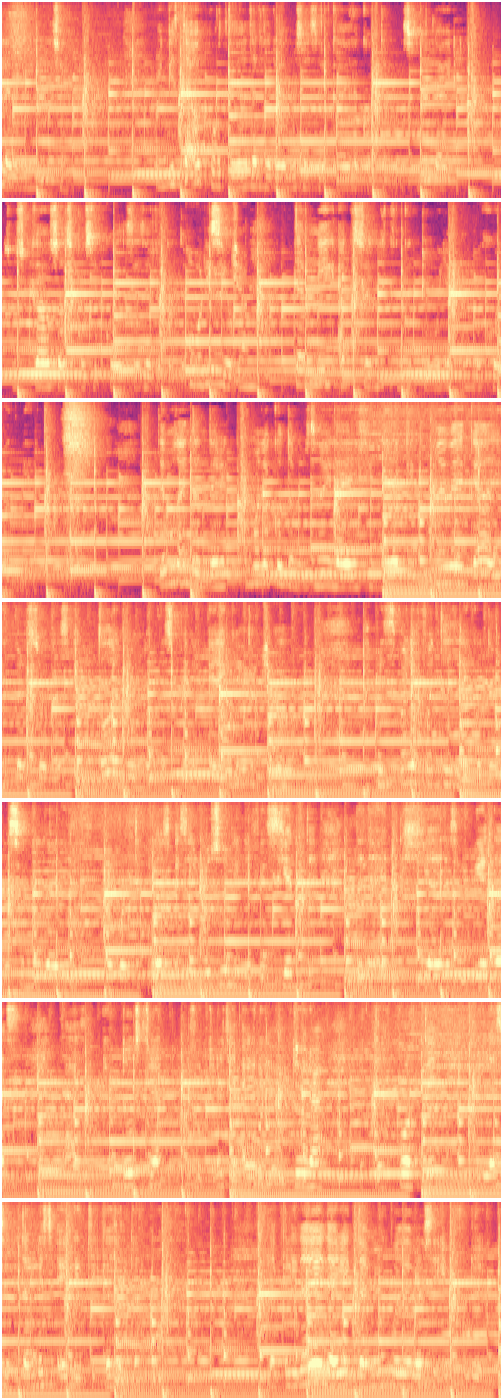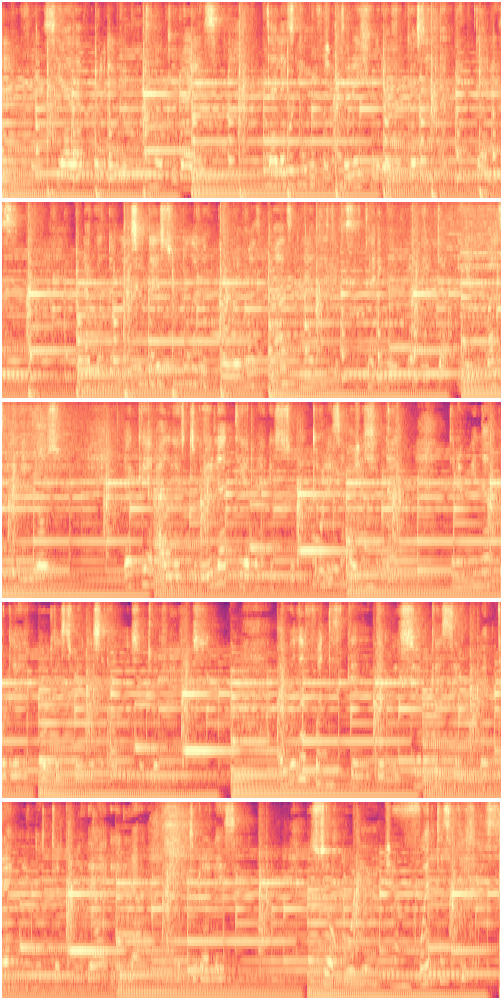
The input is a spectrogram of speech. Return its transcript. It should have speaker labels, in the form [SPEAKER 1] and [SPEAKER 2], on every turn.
[SPEAKER 1] la. En esta oportunidad trataremos acerca de la contaminación del aire, sus causas, consecuencias de la contaminación, también acciones que contribuyen a un mejor ambiente. Debemos entender cómo la contaminación del aire genera que 9 de cada 10 personas en todo el mundo respiren aire contaminado. Las principales fuentes de contaminación del aire por partículas es el uso ineficiente de la energía de las viviendas, la industria, de agricultura, transporte y las centrales eléctricas del carbón. La calidad del aire también puede verse influenciada por elementos naturales, tales como factores geográficos y ambientales. La contaminación es uno de los problemas más grandes que existen en el planeta y el más peligroso, ya que al destruir la Tierra y su naturaleza original, termina por, por destruirnos a nosotros mismos. Son fuentes fijas,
